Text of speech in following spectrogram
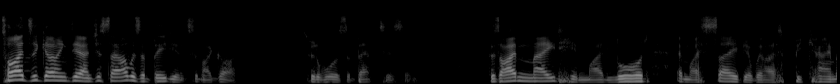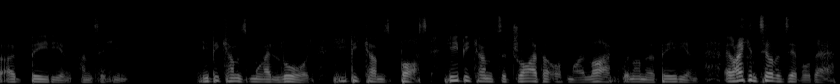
tides are going down, just say, I was obedient to my God through the waters of baptism. Because I made him my Lord and my Savior when I became obedient unto him. He becomes my Lord. He becomes boss. He becomes the driver of my life when I'm obedient. And I can tell the devil that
